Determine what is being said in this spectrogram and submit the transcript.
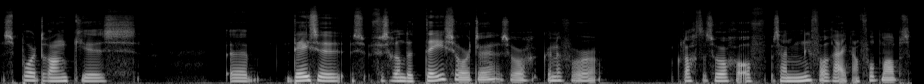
sportdrankjes. Uh, deze verschillende theesoorten zorgen, kunnen voor klachten zorgen of zijn in ieder geval rijk aan FODMAPs.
